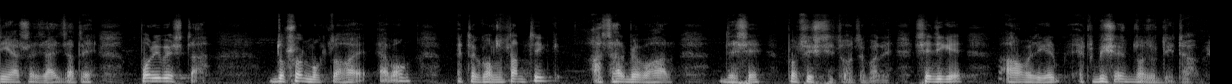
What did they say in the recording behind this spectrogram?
নিয়ে আসা যায় যাতে পরিবেশটা দূষণমুক্ত হয় এবং একটা গণতান্ত্রিক আচার ব্যবহার দেশে প্রতিষ্ঠিত হতে পারে। সেদিকে আওয়ামী লীগের একটা বিশেষ নজর দিতে হবে।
